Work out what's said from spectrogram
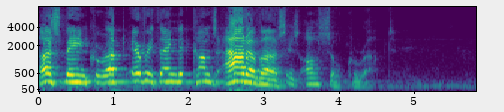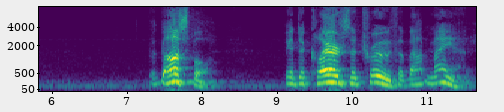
us being corrupt, everything that comes out of us is also corrupt. The gospel, it declares the truth about man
